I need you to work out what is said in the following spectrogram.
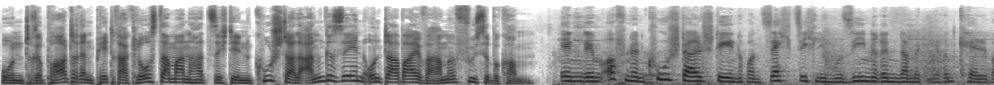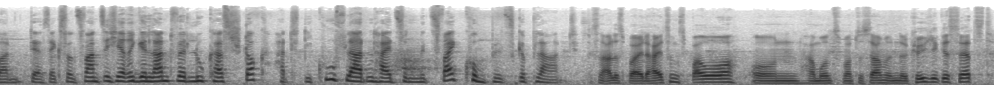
Und Reporterin Petra Klostermann hat sich den Kuhstall angesehen und dabei warme Füße bekommen. In dem offenen Kuhstall stehen rund 60 Limousinenrinder mit ihren Kälbern. Der 26-jährige Landwirt Lukas Stock hat die Kuhfladenheizung mit zwei Kumpels geplant. Das sind alles beide Heizungsbauer und haben uns mal zusammen in der Küche gesetzt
